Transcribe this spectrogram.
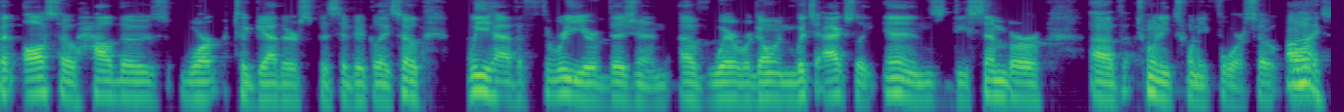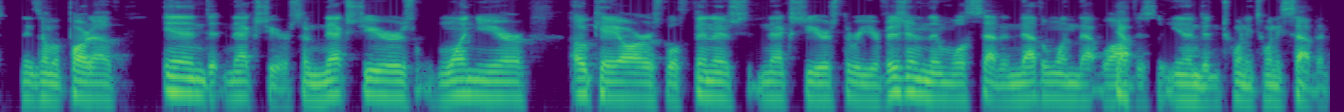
but also how those work together specifically. So we have a three year vision of where we're going, which actually ends December of 2024. So oh, nice. things I'm a part of end next year. So next year's one year OKRs will finish next year's three year vision. And then we'll set another one that will yep. obviously end in 2027.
